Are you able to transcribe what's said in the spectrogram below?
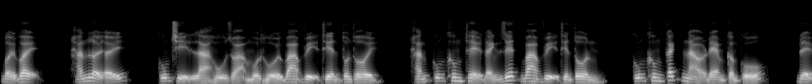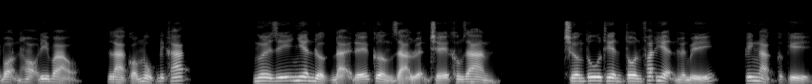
Bởi vậy, hắn lời ấy, cũng chỉ là hù dọa một hồi ba vị thiên tôn thôi, hắn cũng không thể đánh giết ba vị thiên tôn, cũng không cách nào đem cầm cố, để bọn họ đi vào, là có mục đích khác. Ngươi dĩ nhiên được đại đế cường giả luyện chế không gian. Trường tu thiên tôn phát hiện huyền bí, kinh ngạc cực kỳ,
